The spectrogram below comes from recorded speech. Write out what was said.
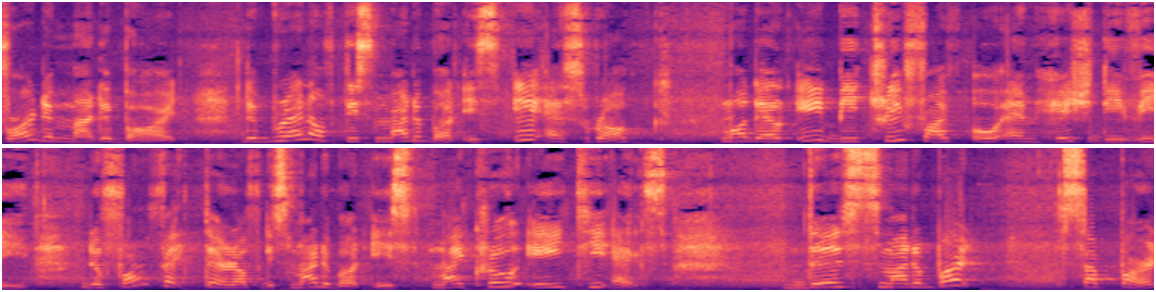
For the motherboard, the brand of this motherboard is ASRock model AB350MHDV. The form factor of this motherboard is Micro ATX. This motherboard support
